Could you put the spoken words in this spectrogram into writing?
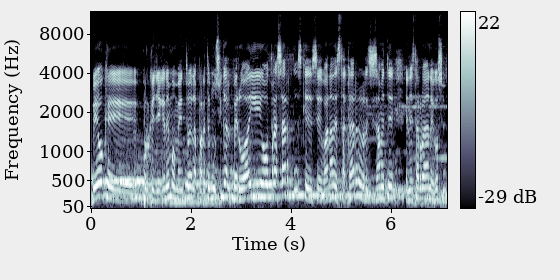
Veo que, porque llegué en el momento de la parte musical, pero hay otras artes que se van a destacar precisamente en esta rueda de negocios.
